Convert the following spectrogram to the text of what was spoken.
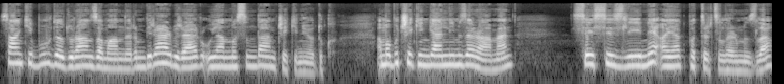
sanki burada duran zamanların birer birer uyanmasından çekiniyorduk. Ama bu çekingenliğimize rağmen Sessizliği ne ayak patırtılarımızla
